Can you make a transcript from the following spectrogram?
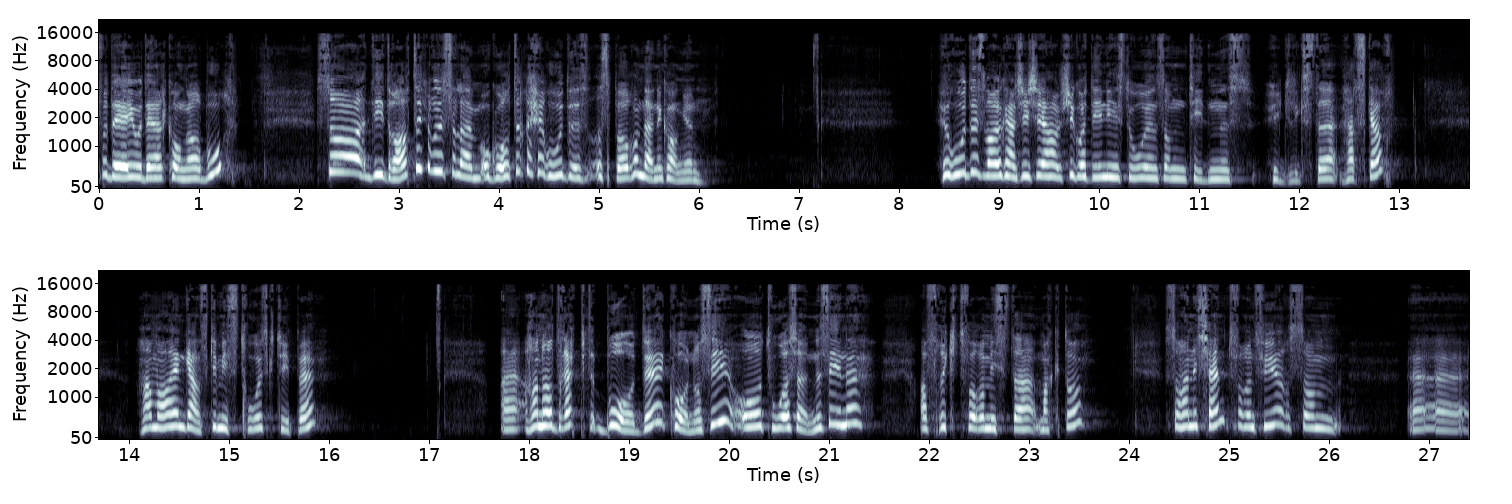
For det er jo der konger bor. Så de drar til Jerusalem og går til Herodes og spør om denne kongen. Herodes var jo kanskje ikke, har ikke gått inn i historien som tidenes hyggeligste hersker. Han var en ganske mistroisk type. Eh, han har drept både kona si og to av sønnene sine av frykt for å miste makta. Så han er kjent for en fyr som, eh,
